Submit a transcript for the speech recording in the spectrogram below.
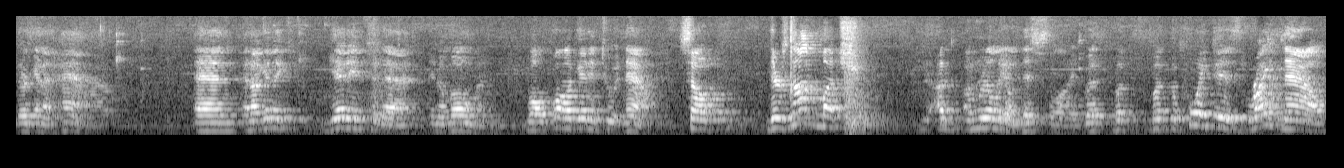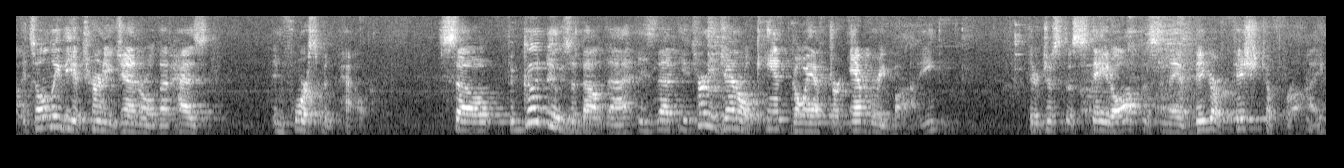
they're going to have. And, and I'm going to get into that in a moment. Well, well, I'll get into it now. So there's not much I'm really on this slide, but, but, but the point is, right now, it's only the Attorney General that has enforcement power. So the good news about that is that the Attorney General can't go after everybody. They're just a state office and they have bigger fish to fry.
